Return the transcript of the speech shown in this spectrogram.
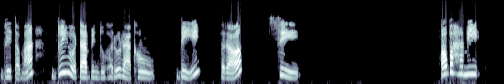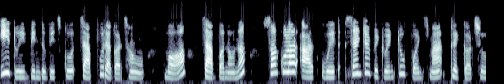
वृत्तमा दुईवटा बिन्दुहरु राखौं B र C अब हामी यी दुई बिन्दु बीचको चाप पूरा गर्छौं। म चाप बनाउन circular arc with centre between two points मा क्लिक गर्छु।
